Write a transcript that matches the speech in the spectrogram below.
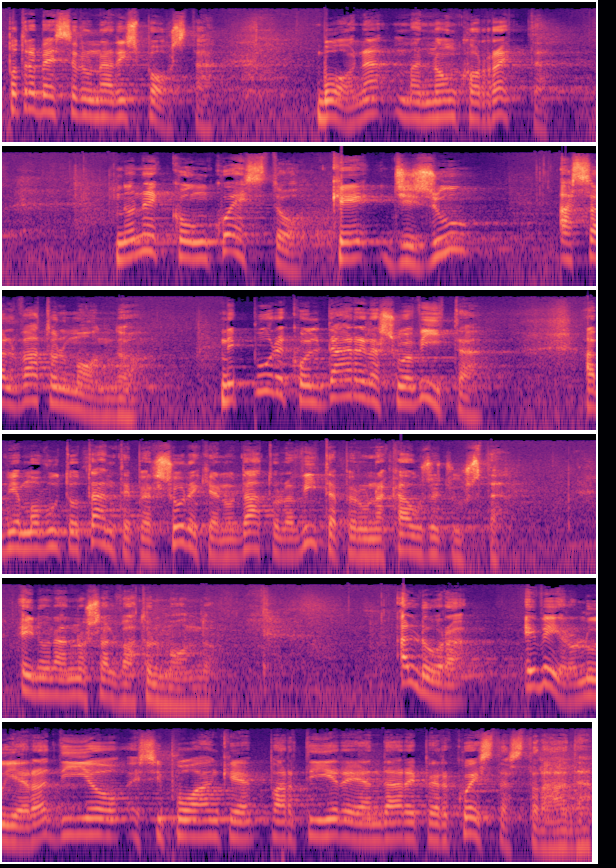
Potrebbe essere una risposta buona ma non corretta. Non è con questo che Gesù ha salvato il mondo, neppure col dare la sua vita Abbiamo avuto tante persone che hanno dato la vita per una causa giusta e non hanno salvato il mondo. Allora, è vero, lui era Dio e si può anche partire e andare per questa strada,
